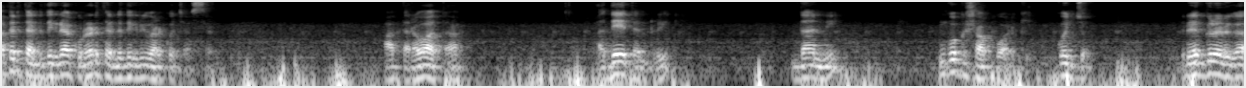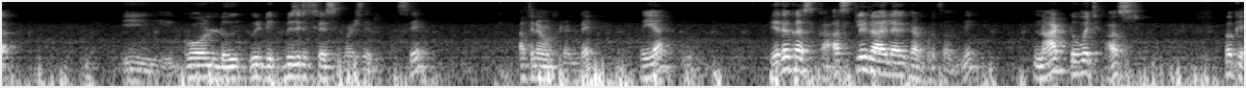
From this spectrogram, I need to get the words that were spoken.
అతడి తండ్రి దగ్గర కుర్రాడు తండ్రి దగ్గర వరకు వచ్చేస్తాడు. ఆ తర్వాత అదే తండ్రి దాన్ని ఇంకొక షాప్ వాడికి. కొంచెం రెగ్యులర్గా ఈ గోల్డ్ వీటి బిజినెస్ చేసే మనిషి చేస్తే అతను ఏమంటాడంటే అయ్యా ఏదో కాస్త కాస్ట్లీ రాయిలాగా కనపడుతుంది. Not too much cost okay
